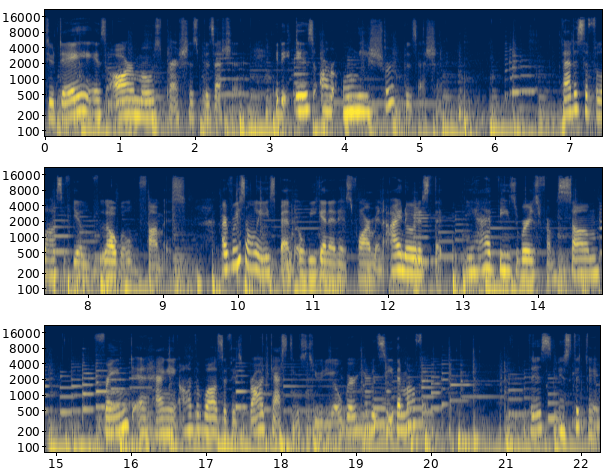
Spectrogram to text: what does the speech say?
Today is our most precious possession. It is our only sure possession. That is the philosophy of Lowell Thomas. I recently spent a weekend at his farm and I noticed that he had these words from some framed and hanging on the walls of his broadcasting studio where he would see them often. This is the day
